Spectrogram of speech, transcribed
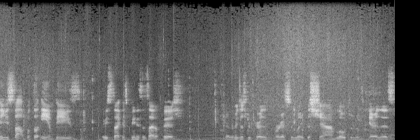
Can you stop with the EMPs? If he stuck his penis inside a fish. Okay, let me just repair this before it gets too late. The sham take care of this.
